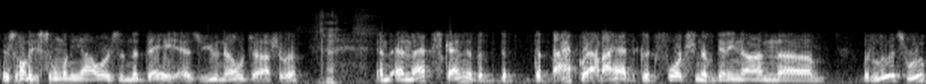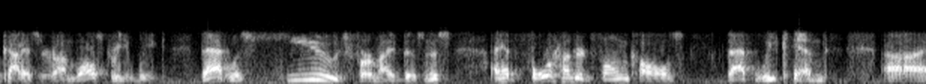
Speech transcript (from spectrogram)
there's only so many hours in the day, as you know, Joshua. and and that's kind of the, the the background. I had the good fortune of getting on. Um, with Louis Rukeyser on Wall Street Week. That was huge for my business. I had 400 phone calls that weekend uh,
